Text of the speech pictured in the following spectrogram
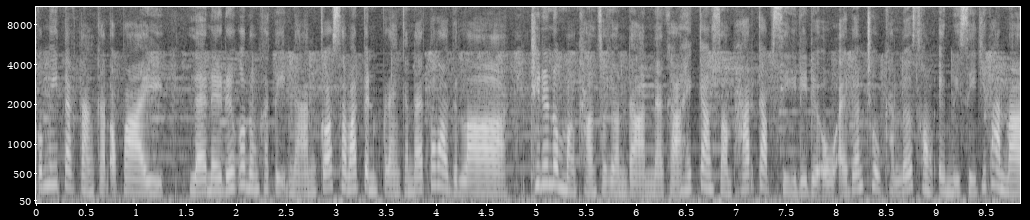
ก็มีแตกต่างกันออกไป และในเรื่องอุดมคตินั้นก็สามารถเปลี่ยนแปลงกันได้ตลอดเวลา ที่นนมบางทานโซยอนดันนะคะ ให้การสัมภาษณ์กับ C Radio Idol True Colors ของ MBC ที่ผ่านมา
